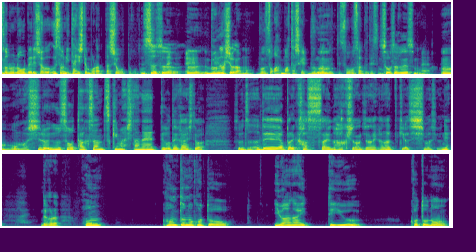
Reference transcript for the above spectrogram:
そのノーベル賞は嘘に対してもらった賞ってことですよね。そうそう、ええうん。文学賞だもん。もうそうあまあ確かに文学って創作ですもん。創作ですもん。ええうん。面白い嘘をたくさんつきましたねってことに関しては、それでやっぱり喝采の拍手なんじゃないかなって気がしますよね。だから、ほん、本当のことを言わないっていうことの、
